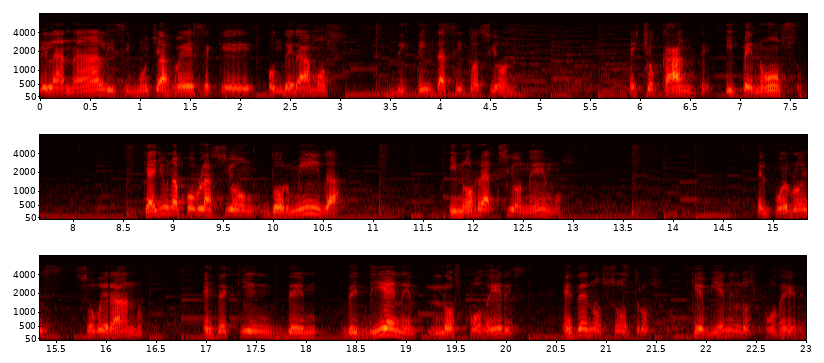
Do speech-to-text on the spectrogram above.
el análisis muchas veces que ponderamos distintas situaciones, es chocante y penoso que haya una población dormida y no reaccionemos. El pueblo es soberano, es de quien vienen los poderes, es de nosotros que vienen los poderes.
